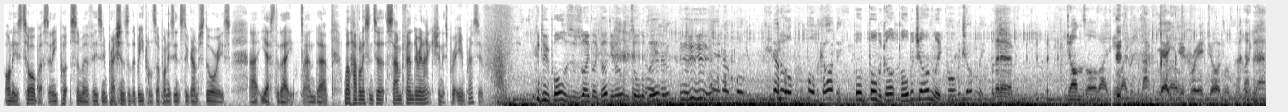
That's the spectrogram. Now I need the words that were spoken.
on his tour bus, and he put some of his impressions of the Beatles up on his Instagram stories uh, yesterday. And uh, well, have a listen to Sam Fender in action. It's pretty impressive. You can do Paul is right like that, you know, it's all up there. You know. Paul, yeah, Paul, Paul McCartney, Paul, Paul McCart, Paul McCharnley. Paul McChartney. But then um, John's all right here, like at the back of the Yeah, you did great, John. like that.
